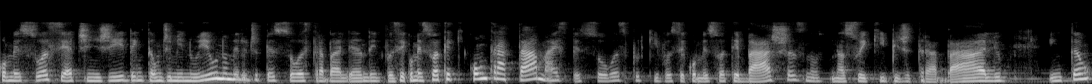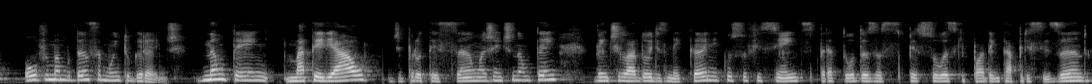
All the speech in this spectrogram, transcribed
começou a ser atingida, então diminuiu o número de pessoas trabalhando, você começou a ter que contratar mais pessoas porque você começou a ter baixas no, na sua equipe de trabalho. Então, houve uma mudança muito grande. Não tem material de proteção, a gente não tem ventiladores mecânicos suficientes para todas as pessoas que podem estar precisando.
